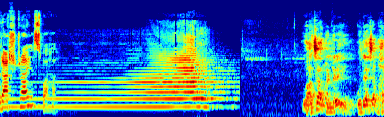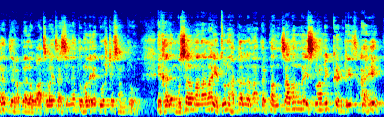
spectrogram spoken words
राष्ट्राय स्वाहा. वाचा मंडळी उद्याचा भारत जर आपल्याला वाचवायचा असेल ना तुम्हाला एक गोष्ट सांगतो. एखाद्या मुसलमानाला इथून हाकललं ना तर पंचावन्न इस्लामिक कंट्रीज आहेत.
